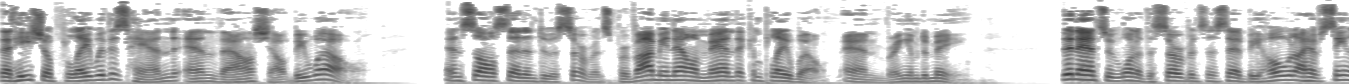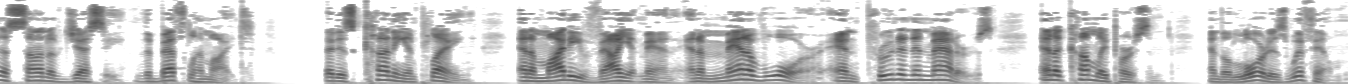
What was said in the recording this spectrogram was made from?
that he shall play with his hand, and thou shalt be well. And Saul said unto his servants, Provide me now a man that can play well, and bring him to me. Then answered one of the servants and said, Behold, I have seen a son of Jesse, the Bethlehemite, that is cunning in playing, and a mighty valiant man, and a man of war, and prudent in matters, and a comely person, and the Lord is with him.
